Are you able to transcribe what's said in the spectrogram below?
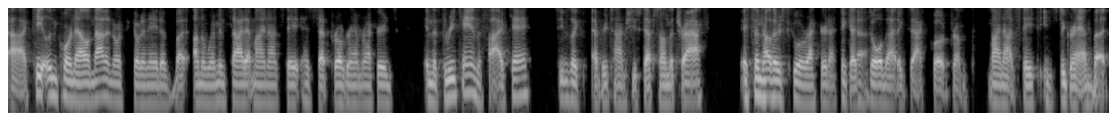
Uh, Caitlin Cornell, not a North Dakota native, but on the women's side at Minot State, has set program records in the 3K and the 5K. Seems like every time she steps on the track, it's another school record. I think I Yeah. stole that exact quote from Minot State's Instagram, but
